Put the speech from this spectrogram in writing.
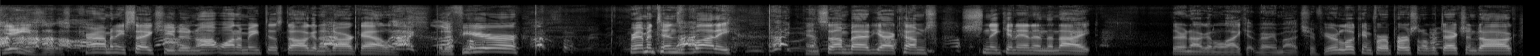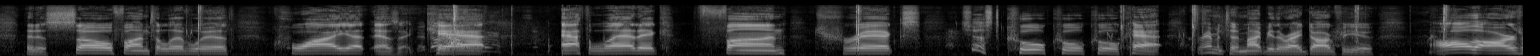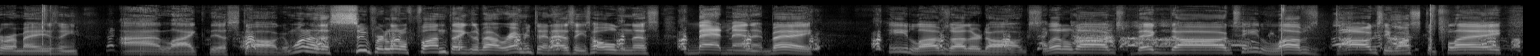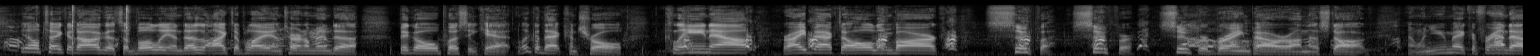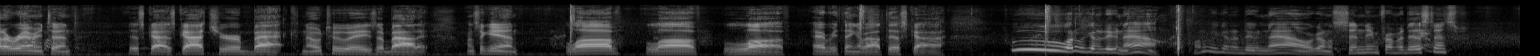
Jesus, criminy sakes, you do not want to meet this dog in a dark alley. But if you're Remington's buddy and some bad guy comes sneaking in in the night, they're not going to like it very much. If you're looking for a personal protection dog that is so fun to live with, quiet as a cat, athletic, fun, tricks, just cool, cool, cool cat, Remington might be the right dog for you. All the R's were amazing. I like this dog. And one of the super little fun things about Remington as he's holding this bad man at bay, he loves other dogs. Little dogs, big dogs. He loves dogs. He wants to play. He'll take a dog that's a bully and doesn't like to play and turn him into a big old pussy cat. Look at that control. Clean out, right back to hold and bark. Super super, super brain power on this dog. And when you make a friend out of Remington, this guy's got your back. No two ways about it. Once again, love, love, love everything about this guy. Woo, what are we gonna do now? What are we gonna do now? We're gonna send him from a distance,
